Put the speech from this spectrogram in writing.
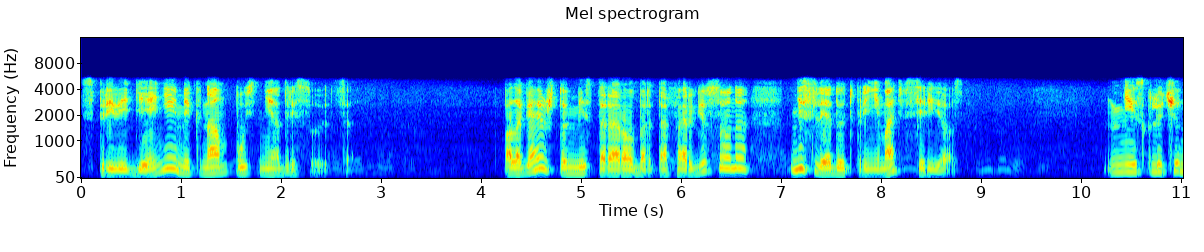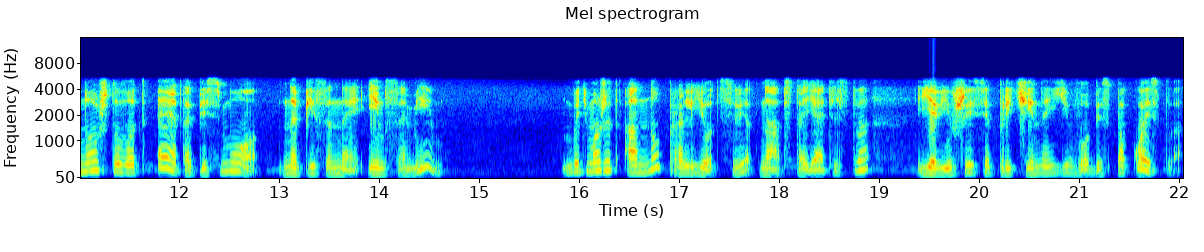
с привидениями к нам пусть не адресуются. Полагаю, что мистера Роберта Фергюсона не следует принимать всерьез. Не исключено, что вот это письмо, написанное им самим, быть может, оно прольет свет на обстоятельства, явившиеся причиной его беспокойства.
